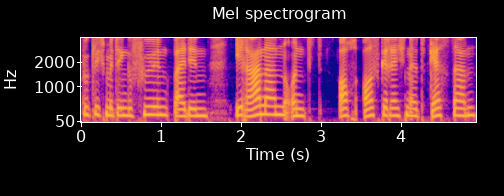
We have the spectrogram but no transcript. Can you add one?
wirklich mit den Gefühlen bei den Iranern und auch ausgerechnet gestern.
